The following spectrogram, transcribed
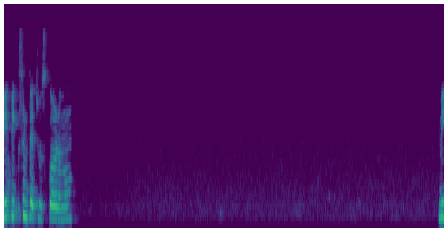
మీ పిక్స్ ఉంటే చూసుకోవడము. మీ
